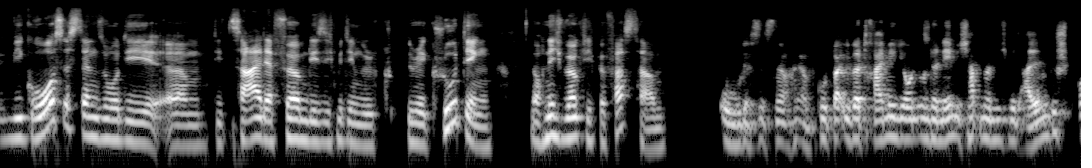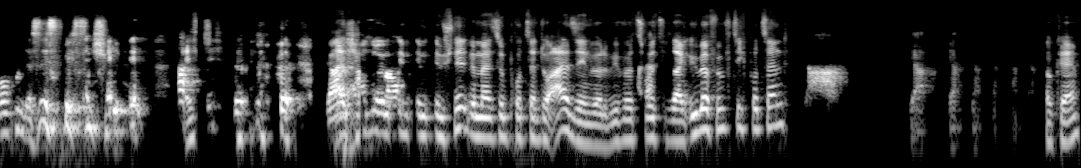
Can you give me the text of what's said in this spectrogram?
wie groß ist denn so die, ähm, die Zahl der Firmen, die sich mit dem Rec Recruiting noch nicht wirklich befasst haben? Oh, das ist noch ja, gut bei über drei Millionen Unternehmen. Ich habe noch nicht mit allen gesprochen. Das ist ein bisschen schwierig. Echt? ja, also, also im, im, im, Schnitt, wenn man es so prozentual sehen würde, wie würdest, würdest du sagen? Über 50 Prozent? Ja, ja, ja, ja, ja, ja. Okay.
